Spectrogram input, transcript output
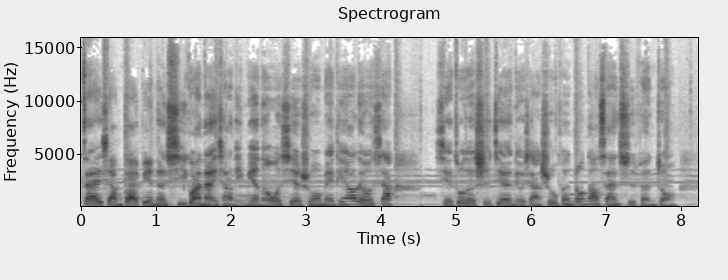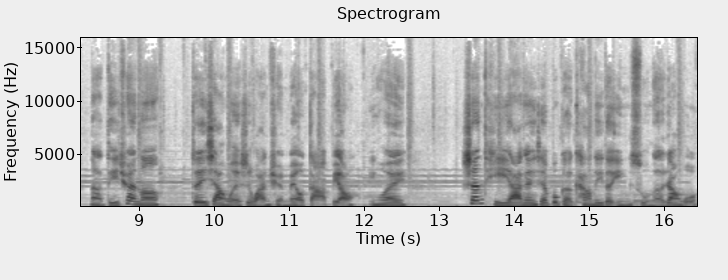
在想改变的习惯那一项里面呢，我写说每天要留下写作的时间，留下十五分钟到三十分钟。那的确呢，这一项我也是完全没有达标，因为身体呀跟一些不可抗力的因素呢，让我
